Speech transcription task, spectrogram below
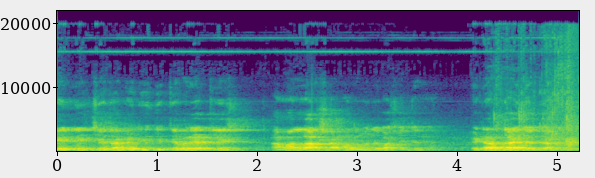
এই নিশ্চিত আমি দিতে পারি অ্যাটলিস্ট আমার লাকসাম অনুমোদবাসীর জন্য। এটার দায়িত্ব আমি নেব।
